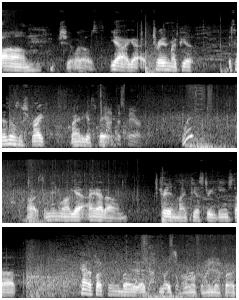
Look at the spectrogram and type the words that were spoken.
Um, shit, what else? Yeah, I got traded my P. It says it was a strike, but I had to get spared. Got the spare. What? Alright, so meanwhile, yeah, I had, um, traded my PS3 to GameStop. Kind of fucked me, but it's, it's normal for me to fuck.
